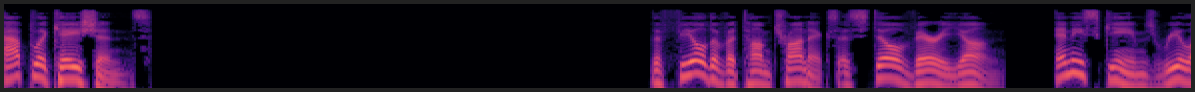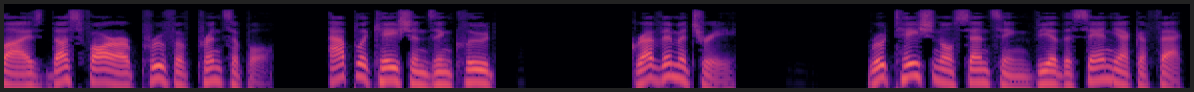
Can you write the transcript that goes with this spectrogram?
Applications. The field of atomtronics is still very young. Any schemes realized thus far are proof of principle. Applications include gravimetry, rotational sensing via the Sagnac effect,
